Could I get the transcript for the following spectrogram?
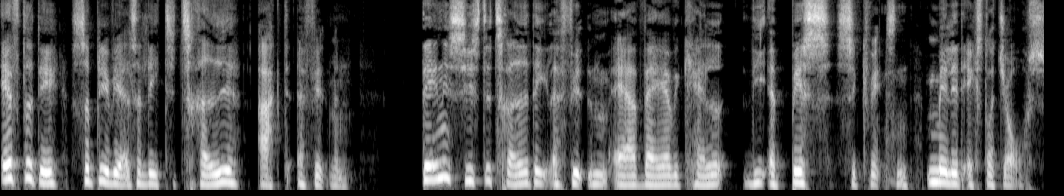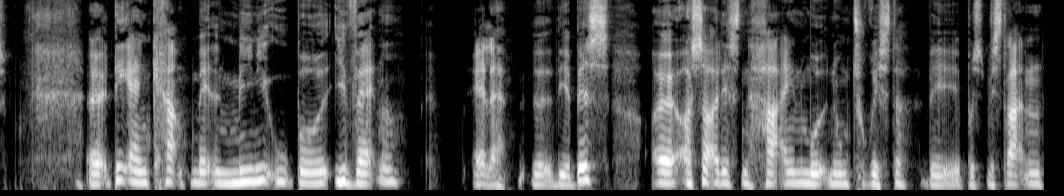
efter det, så bliver vi altså lidt til tredje akt af filmen. Denne sidste tredjedel af filmen er, hvad jeg vil kalde The Abyss-sekvensen med lidt ekstra jaws. Øh, det er en kamp mellem mini-ubåde i vandet, eller øh, The Abyss, øh, og så er det sådan hegn mod nogle turister ved, på, ved stranden,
